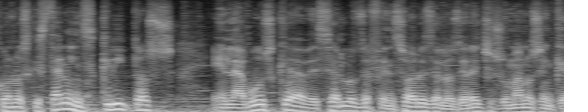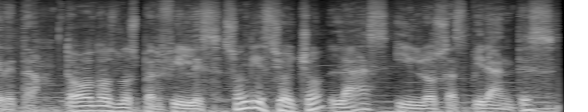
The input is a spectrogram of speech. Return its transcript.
con los que están inscritos en la búsqueda de ser los defensores de los derechos humanos en Querétaro. Todos los perfiles. Son 18 las y los aspirantes.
